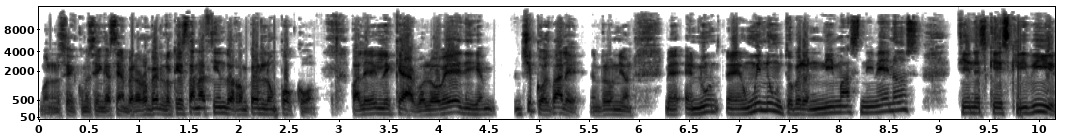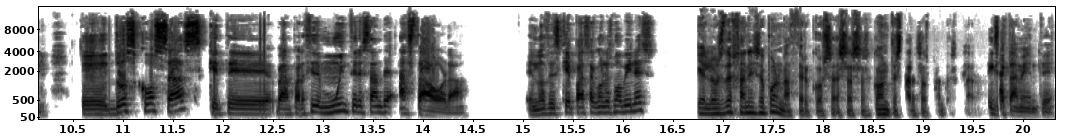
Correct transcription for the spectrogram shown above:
Bueno, no sé cómo se dice pero romper, lo que están haciendo es romperlo un poco. ¿Vale? ¿Qué hago? Lo ve y dije, chicos, vale, en reunión, en un, minuto, pero ni más ni menos, tienes que escribir eh, dos cosas que te han parecido muy interesantes hasta ahora. Entonces, ¿qué pasa con los móviles? Que los dejan y se ponen a hacer cosas, a contestar esas preguntas, claro. Exactamente,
